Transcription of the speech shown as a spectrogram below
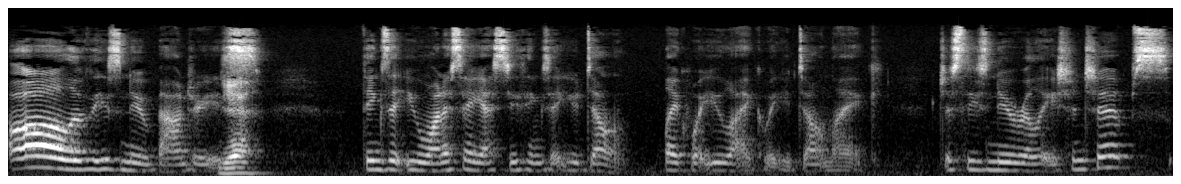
all of these new boundaries. Yeah. Things that you want to say yes to, things that you don't like, what you like, what you don't like. Just these new relationships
